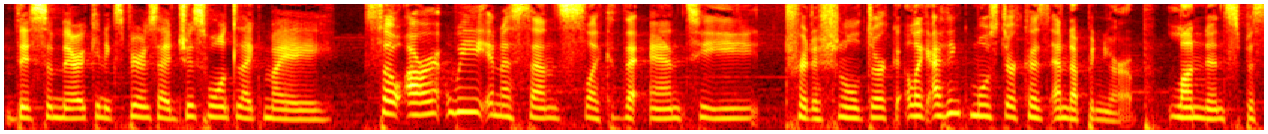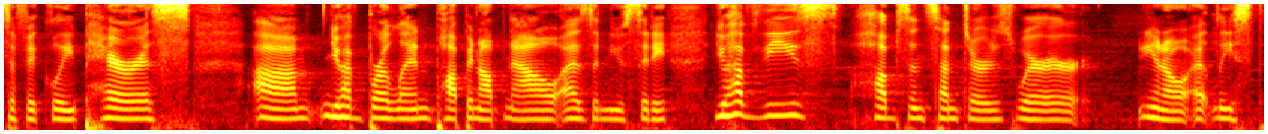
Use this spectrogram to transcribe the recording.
this American experience. I just want like my So aren't we in a sense like the anti-traditional Durka? Like I think most Durkas end up in Europe, London specifically, Paris. Um, you have Berlin popping up now as a new city. You have these hubs and centers where you know at least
